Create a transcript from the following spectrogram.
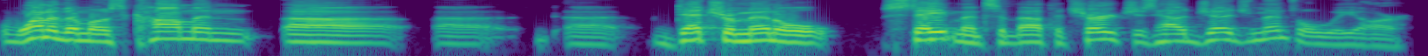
one of the most common uh, uh, uh detrimental statements about the church is how judgmental we are.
